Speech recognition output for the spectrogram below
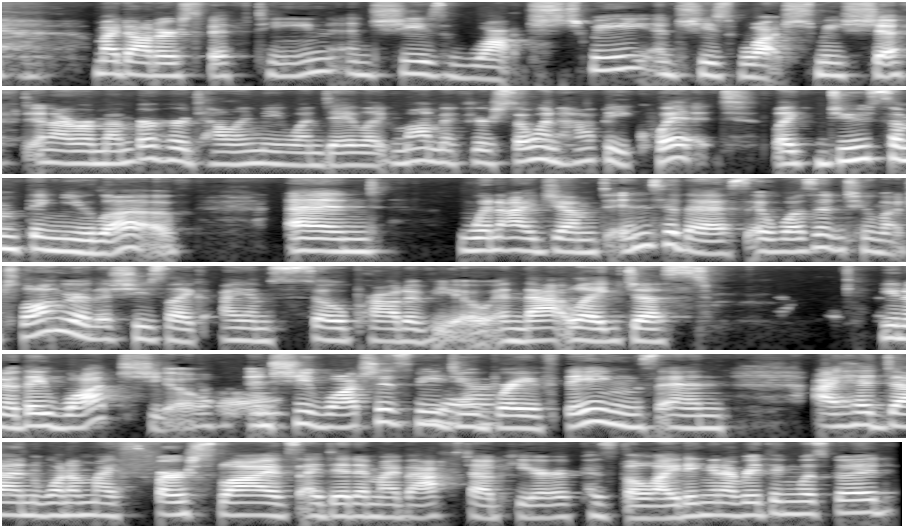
my daughter's 15 and she's watched me and she's watched me shift. And I remember her telling me one day, like, Mom, if you're so unhappy, quit. Like, do something you love. And when I jumped into this, it wasn't too much longer that she's like, I am so proud of you. And that, like, just, you know, they watch you and she watches me yeah. do brave things. And I had done one of my first lives I did in my bathtub here because the lighting and everything was good.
